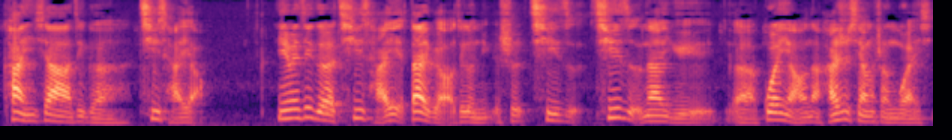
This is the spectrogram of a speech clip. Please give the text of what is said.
看一下这个七财爻，因为这个七财也代表这个女士妻子，妻子呢与呃官爻呢还是相生关系。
